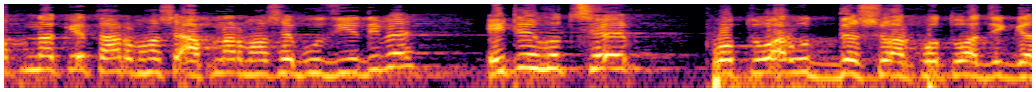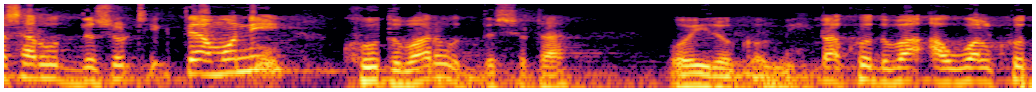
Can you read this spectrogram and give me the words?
আপনাকে তার ভাষা, আপনার ভাষায় বুঝিয়ে দিবে। এটাই হচ্ছে ফতুয়ার উদ্দেশ্য আর ফতুয়া জিজ্ঞাসার উদ্দেশ্য। ঠিক তেমনই খুদবার উদ্দেশ্যটা ওই রকমই খুদবা আউ্বাল খুদ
